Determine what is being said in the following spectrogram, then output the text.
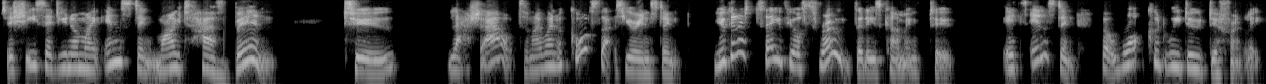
So she said, You know, my instinct might have been to lash out. And I went, Of course, that's your instinct. You're going to save your throat that he's coming to. It's instinct. But what could we do differently?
